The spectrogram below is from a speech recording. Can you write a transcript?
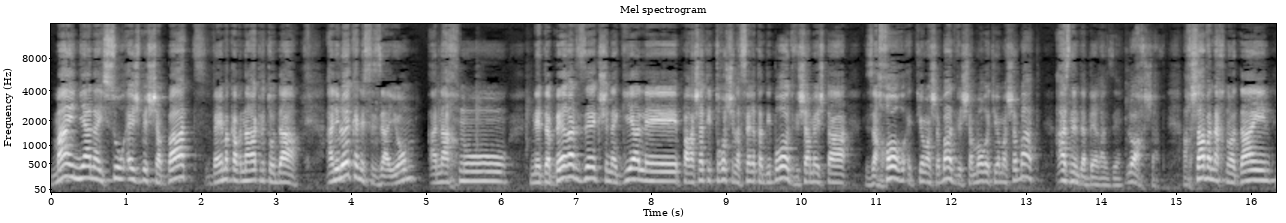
מה עניין האיסור אש בשבת, והאם הכוונה רק לתודעה? אני לא אכנס לזה היום, אנחנו נדבר על זה כשנגיע לפרשת יתרו של עשרת הדיברות, ושם יש את הזכור את יום השבת ושמור את יום השבת, אז נדבר על זה, לא עכשיו. עכשיו אנחנו עדיין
